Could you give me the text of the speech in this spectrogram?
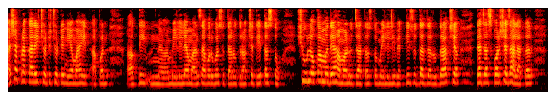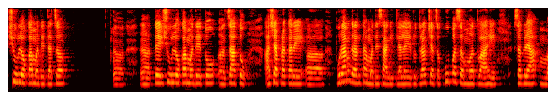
अशा प्रकारे छोटे छोटे नियम आहेत. आपण अगदी मेलेल्या माणसाबरोबर सुद्धा रुद्राक्ष देत असतो. शिवलोकामध्ये हा माणूस जात असतो. मेलेली व्यक्ती सुद्धा जर रुद्राक्ष त्याचा स्पर्श झाला तर शिवलोकामध्ये त्याचं ते शिवलोकामध्ये तो जातो. अशा प्रकारे पुराण ग्रंथामध्ये सांगितलेलं आहे. रुद्राक्षाचं खूप असं महत्त्व आहे. सगळ्या म,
